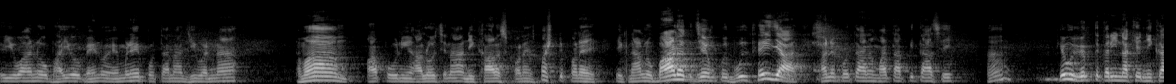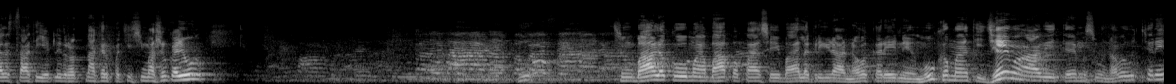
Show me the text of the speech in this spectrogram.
યુવાનો, ભાઈઓ, બહેનો એમણે પોતાના જીવનના તમામ પાપોની આલોચના નિખારસપણે, સ્પષ્ટપણે એક નાનું બાળક જેમ કોઈ ભૂલ થઈ જાય અને પોતાના માતા પિતા છે, હા? કેવું વ્યક્ત કરી નાખે નિખારસતાથી? એટલે રત્નાકર પચીસીમાં શું કહ્યું? શું બાળકોમાં બાપ પાસે બાલક્રીડા નવ કરે ને મુખમાંથી જેમ આવે તેમ શું નવ ઉચ્ચરે?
